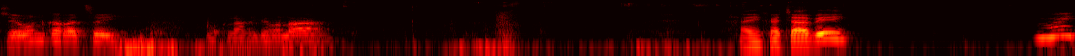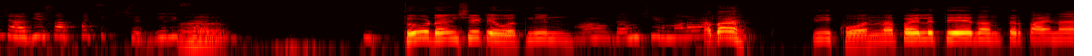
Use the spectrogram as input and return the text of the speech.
जेवण करायचंय. भूक लागली मला. आहे का चाबी मी चाबी सापाची खिशात गेली. तू ढंगशी ठेवत नाही. हो डंगशीर मला आता ती खोल ना पहिले ते नंतर पाय ना.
